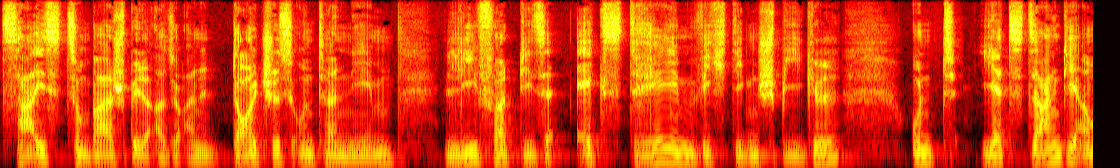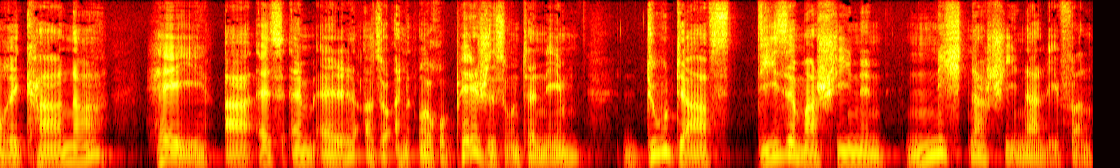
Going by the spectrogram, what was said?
Zeiss zum Beispiel, also ein deutsches Unternehmen, liefert diese extrem wichtigen Spiegel. Und jetzt sagen die Amerikaner, hey, ASML, also ein europäisches Unternehmen, du darfst diese Maschinen nicht nach China liefern.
